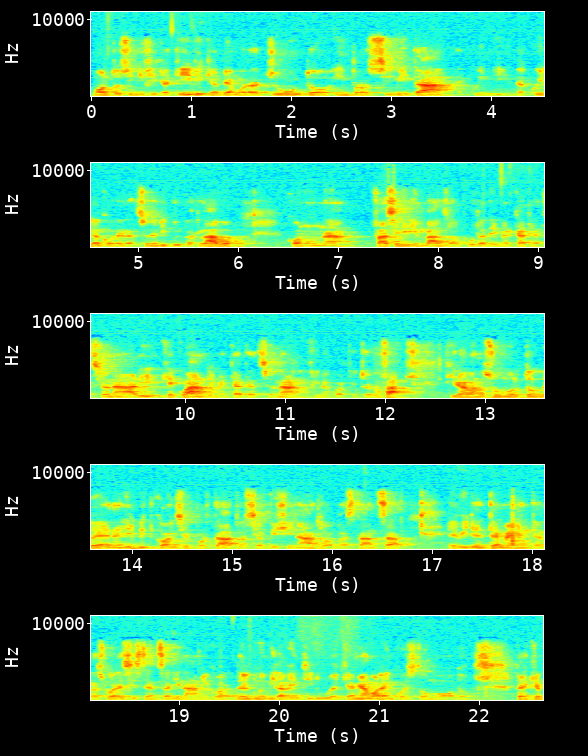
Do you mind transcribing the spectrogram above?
molto significativi che abbiamo raggiunto in prossimità, e quindi da qui la correlazione di cui parlavo, con una fase di rimbalzo acuta dei mercati azionari, che quando i mercati azionari, fino a qualche giorno fa, tiravano su molto bene, il Bitcoin si è portato e si è avvicinato abbastanza evidentemente alla sua resistenza dinamica del 2022, chiamiamola in questo modo, perché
